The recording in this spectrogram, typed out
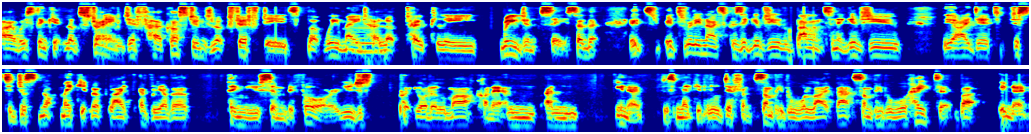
I always think it looked strange if her costumes looked 50s, but we made her mm. look totally regency. So that it's it's really nice because it gives you the balance and it gives you the idea to just to just not make it look like every other thing you've seen before. You just put your little mark on it and and you know just make it a little different some people will like that some people will hate it but you know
